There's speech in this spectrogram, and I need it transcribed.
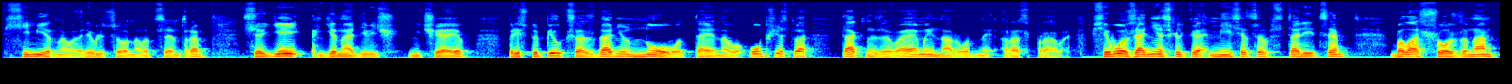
Всемирного революционного центра Сергей Геннадьевич Нечаев приступил к созданию нового тайного общества, так называемой народной расправы. Всего за несколько месяцев в столице была создана,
